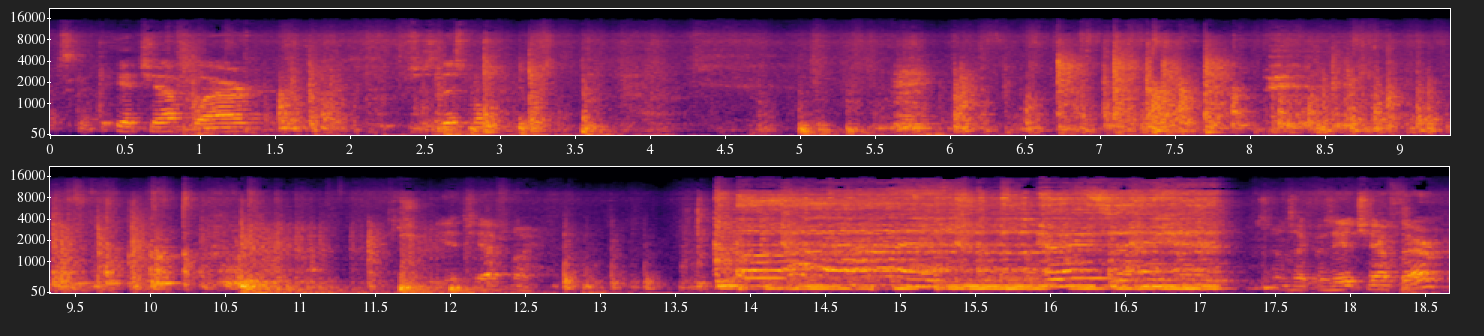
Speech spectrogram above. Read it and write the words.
Let's get the HF wire, which is this one. Should be HF now. Sounds like there's HF there.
